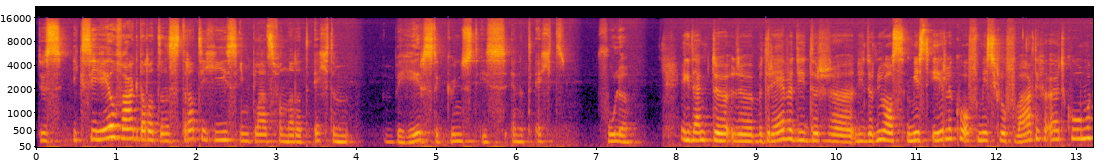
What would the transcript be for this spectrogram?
Dus ik zie heel vaak dat het een strategie is in plaats van dat het echt een beheerste kunst is en het echt voelen. Ik denk de, de bedrijven die er, eh, die er nu als meest eerlijke of meest geloofwaardige uitkomen,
